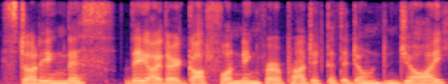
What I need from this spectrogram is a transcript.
studying this. They either got funding for a project that they don't enjoy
